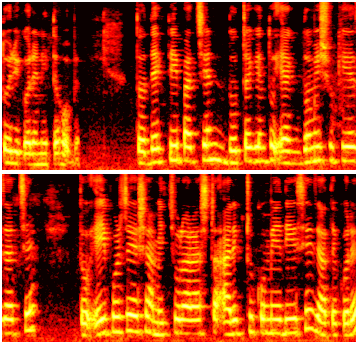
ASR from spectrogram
তৈরি করে নিতে হবে। তো দেখতেই পাচ্ছেন, দুধটা কিন্তু একদমই শুকিয়ে যাচ্ছে। তো এই পর্যায়ে এসে আমি চুলার আঁচটা আরেকটু কমিয়ে দিয়েছি যাতে করে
